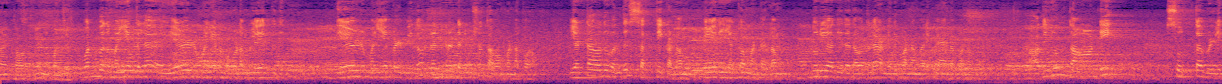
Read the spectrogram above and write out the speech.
மையத்தாவத்தில் இன்னும் கொஞ்சம் ஒன்பது மையத்தில் ஏழு மையம் நம்ம உடம்புலே இருக்குது. ஏழு மையங்கள் மீதும் ரெண்டு ரெண்டு நிமிஷம் தவம் பண்ண போகிறோம் எட்டாவது வந்து சக்தி களம் பேரியக்க மண்டலம் துரியாதீத தவத்தில் அன்னைக்கு பண்ண மாதிரி மேலே பண்ண போகிறோம் அதையும் தாண்டி சுத்த வெளி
